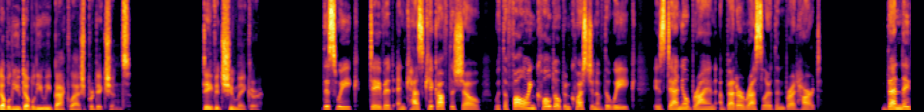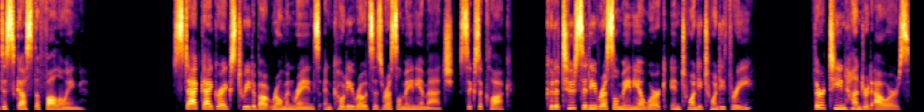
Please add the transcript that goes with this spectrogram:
WWE Backlash predictions. David Shoemaker. This week, David and Kaz kick off the show with the following cold open question of the week Is Daniel Bryan a better wrestler than Bret Hart? Then they discuss the following Stat Guy Greg's tweet about Roman Reigns and Cody Rhodes' WrestleMania match, 6 o'clock. Could a two city WrestleMania work in 2023? 1300 hours.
